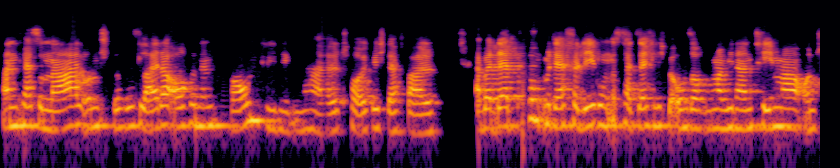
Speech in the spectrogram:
an Personal und das ist leider auch in den Frauenkliniken halt häufig der Fall. Aber der Punkt mit der Verlegung ist tatsächlich bei uns auch immer wieder ein Thema und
